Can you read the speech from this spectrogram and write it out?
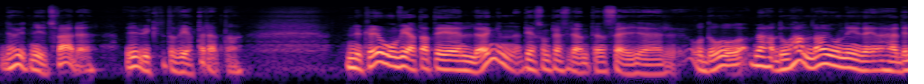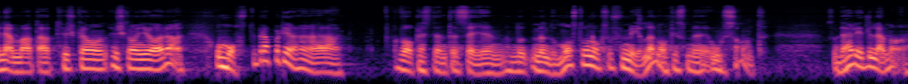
det har ju ett nyhetsvärde. Det är viktigt att veta detta. Nu kan ju hon veta att det är en lögn det som presidenten säger och då, men då hamnar hon i det här dilemmat att hur ska hon, hur ska hon göra? Hon måste rapportera här, eh, vad presidenten säger men då måste hon också förmedla någonting som är osant. Så det här är ett dilemma.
